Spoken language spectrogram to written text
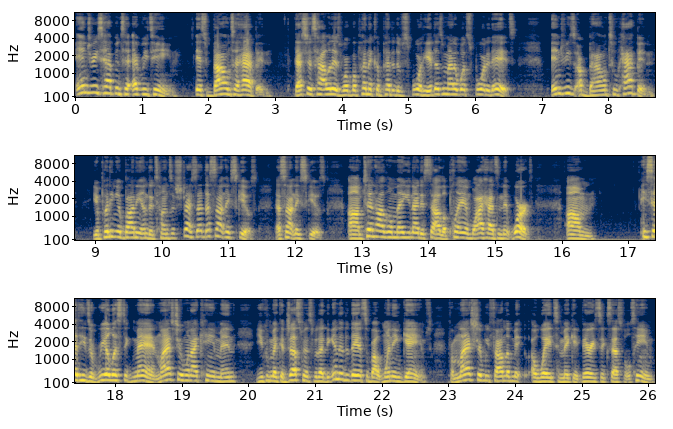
Injuries happen to every team. It's bound to happen. That's just how it is. We're, we're playing a competitive sport here. It doesn't matter what sport it is. Injuries are bound to happen. You're putting your body under tons of stress. That, that's not an excuse. That's not an excuse. Um, Ten Hag on Man United style of playing. Why hasn't it worked? Um, he said he's a realistic man. Last year when I came in, you can make adjustments, but at the end of the day, it's about winning games. From last year, we found a, a way to make a very successful team.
